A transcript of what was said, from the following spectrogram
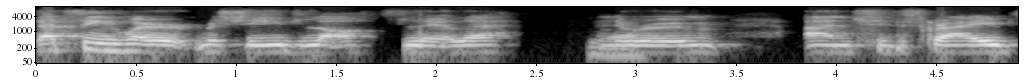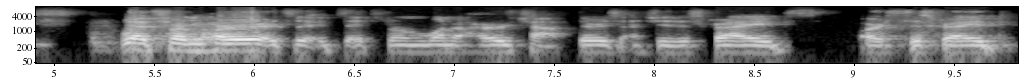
That scene where Rashid locks Layla in yeah. the room and she describes well it's from her it's, it's it's from one of her chapters and she describes or it's described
